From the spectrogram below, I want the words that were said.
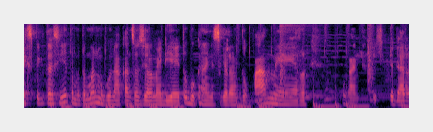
ekspektasinya teman-teman menggunakan sosial media itu bukan hanya sekedar untuk pamer, bukan sekedar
